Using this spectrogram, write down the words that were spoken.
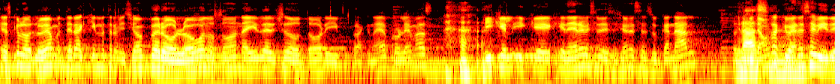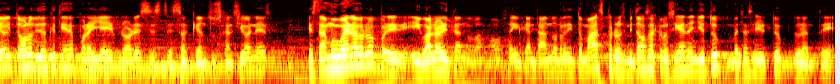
es que lo, lo voy a meter aquí en la transmisión, pero luego nos toman ahí derecho de autor y para que no haya problemas y que, y que genere visualizaciones en su canal. Los Gracias, invitamos a que vean ese video y todos los videos que tiene por ahí Jair Flores, este, son- sus canciones, están muy buenas, bro, pero igual ahorita nos vamos a ir cantando un ratito más, pero los invitamos a que lo sigan en YouTube, métanse a YouTube durante,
